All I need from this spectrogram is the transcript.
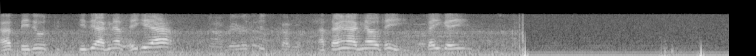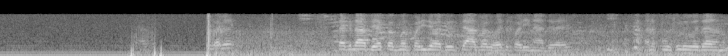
આ ત્રીજું, ત્રીજી આજ્ઞા થઈ ગયા ત્રણ આજ્ઞાઓ થઈ કઈ કઈ? તગડા બે પગમાં પડી જવા તો ચાર પગ હોય તો પડી ના જવાય. અને પૂછડું વધારાનું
